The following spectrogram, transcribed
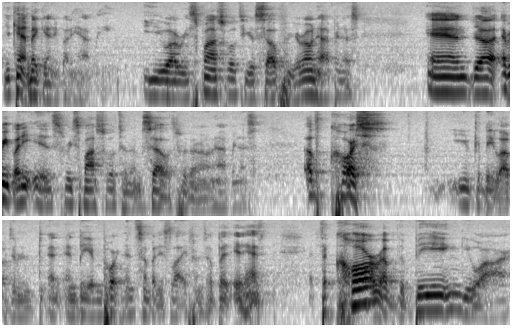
You can't make anybody happy. You are responsible to yourself for your own happiness. And uh, everybody is responsible to themselves for their own happiness. Of course, you can be loved and, and, and be important in somebody's life, and so, but it has, at the core of the being you are,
